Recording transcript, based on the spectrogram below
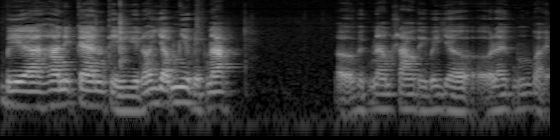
Bia Hanikan thì nó giống như Việt Nam. Ở Việt Nam sao thì bây giờ ở đây cũng vậy.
